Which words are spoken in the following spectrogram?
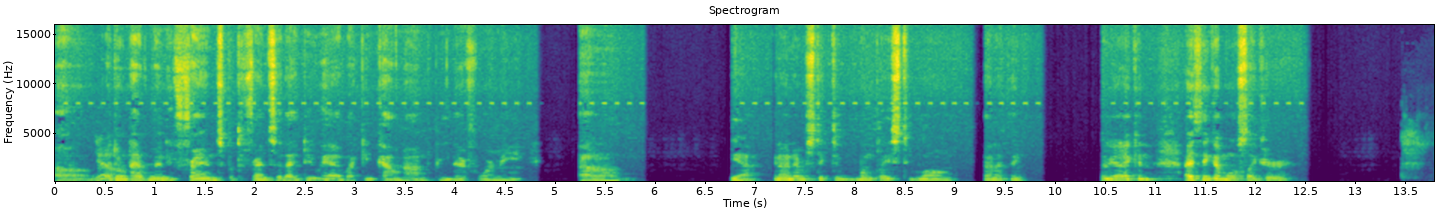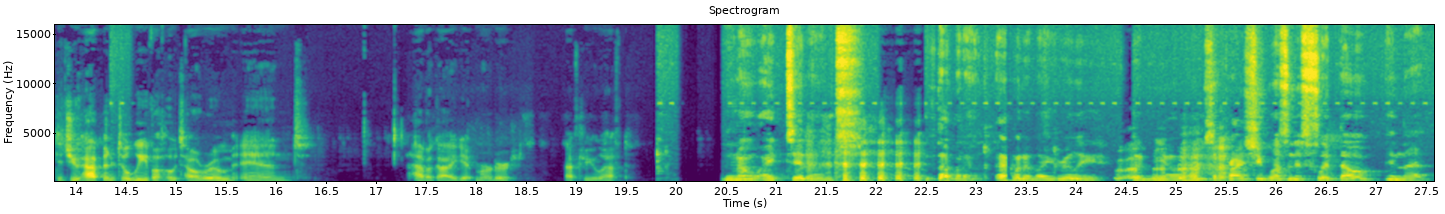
Um, yeah. I don't have many friends, but the friends that I do have, I can count on to be there for me. Um, yeah, you know, I never stick to one place too long, kind of thing. So yeah, I can. I think I'm most like her. Did you happen to leave a hotel room and have a guy get murdered after you left? No, I didn't. that would have that would have like really put me out. I'm surprised she wasn't as flipped out in that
